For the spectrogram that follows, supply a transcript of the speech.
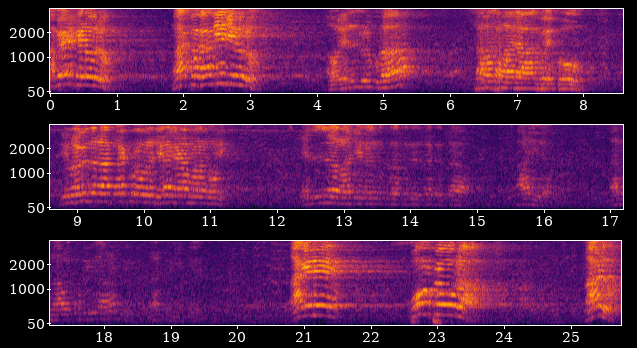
ಅಂಬೇಡ್ಕರ್ ಅವರು ಮಹಾತ್ಮ ಗಾಂಧೀಜಿಯವರು, ಅವರೆಲ್ಲರೂ ಕೂಡ ಸಮ ಸಮಾಜ ಆಗಬೇಕು. ನೀವು ರವೀಂದ್ರನಾಥ್ ಠಾಕೂರ್ ಅವರ ಜನಗಣಮನ ನೋಡಿ. ಎಲ್ಲ ರಾಜ್ಯಗಳನ್ನು ಕೂಡ ಪ್ರತಿನಿಧಿಸ್ತಕ್ಕಂಥ ಹಾಡಿದೆ ಅದನ್ನು ನಾವು ಹಾಡ್ತೀವಿ ರಾತ್ರಿಗೆ. ಹಾಗೇನೆ ಕುವೆಂಪು ಅವರ ಹಾಡು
